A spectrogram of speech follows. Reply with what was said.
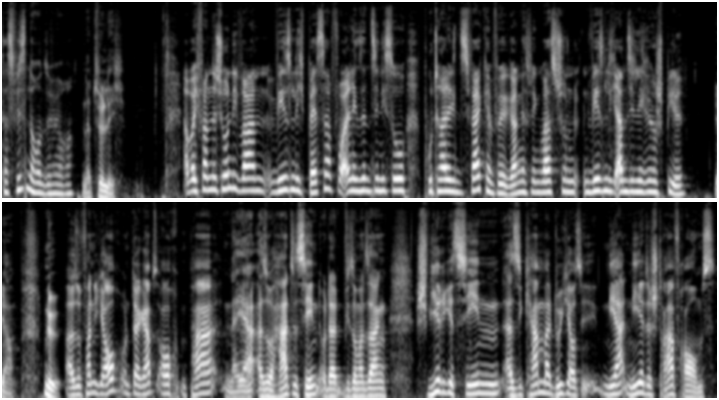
Das wissen doch unsere Hörer. Natürlich. Aber ich fand schon, die waren wesentlich besser. Vor allen Dingen sind sie nicht so brutal in die Zweikämpfe gegangen. Deswegen war es schon ein wesentlich ansehnlicheres Spiel. Ja, nö, also fand ich auch. Und da gab es auch ein paar, naja, also harte Szenen oder wie soll man sagen, schwierige Szenen. Also sie kamen mal durchaus in Nähe, Nähe des Strafraums.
